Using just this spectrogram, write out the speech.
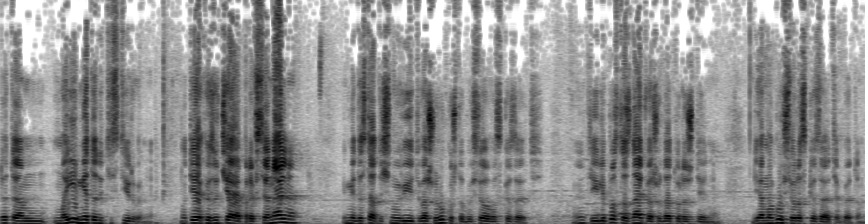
Это мои методы тестирования. Вот я их изучаю профессионально, и мне достаточно увидеть вашу руку, чтобы всё рассказать. Знаете, или просто знать вашу дату рождения. Я могу всё рассказать об этом.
